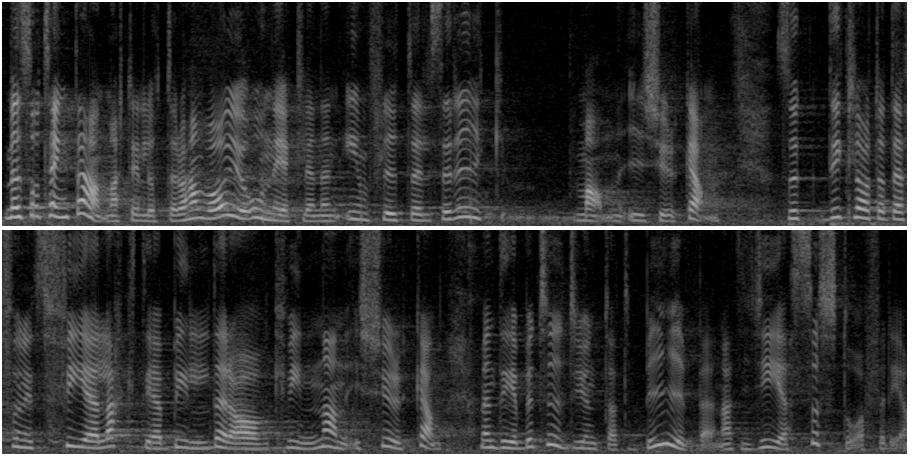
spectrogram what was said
Men så tänkte han, Martin Luther, och han var ju onekligen en inflytelserik man i kyrkan. Så det är klart att det har funnits felaktiga bilder av kvinnan i kyrkan, men det betyder ju inte att Bibeln, att Jesus står för det.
